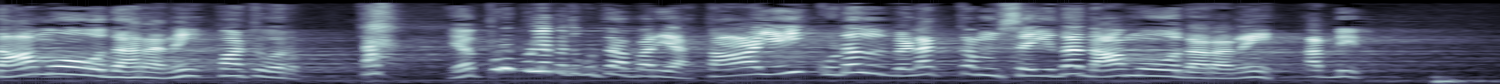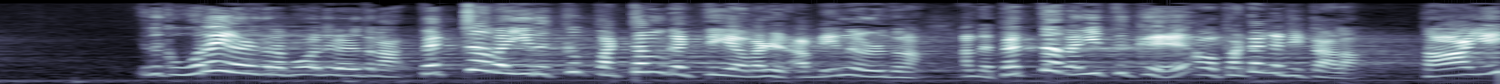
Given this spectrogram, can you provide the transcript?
தாமோதரனை பாட்டு வரும். எப்படி பிள்ளை பெத்து கொடுத்தா பாரியா? தாயை குடல் விளக்கம் செய்த தாமோதரனை அப்படி. இதுக்கு உரை எழுதுற போது எழுதுனான் பெற்ற வயிறுக்கு பட்டம் கட்டியவள் அப்படின்னு எழுதுனான் அந்த பெத்த வயிற்றுக்கு அவ பட்டம் கட்டிட்டாளாம் தாயை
